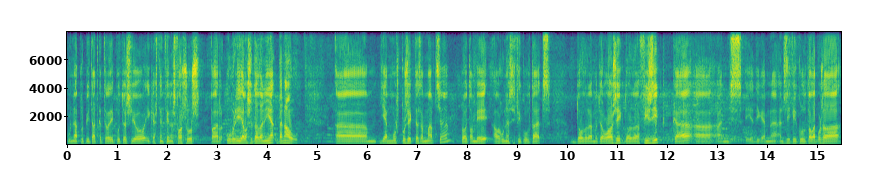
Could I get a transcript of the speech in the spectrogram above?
una propietat que té la Diputació i que estem fent esforços per obrir a la ciutadania de nou. Eh, hi ha molts projectes en marxa, però també algunes dificultats d'ordre meteorològic, d'ordre físic, que eh, ens, diguem-ne, ens dificulta la posada,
